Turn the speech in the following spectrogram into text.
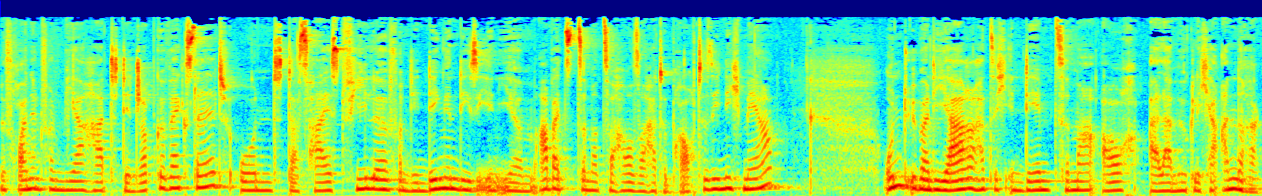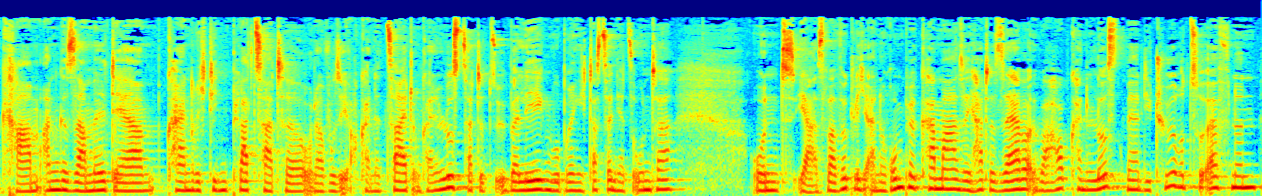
Eine Freundin von mir hat den Job gewechselt und das heißt, viele von den Dingen, die sie in ihrem Arbeitszimmer zu Hause hatte, brauchte sie nicht mehr. Und über die Jahre hat sich in dem Zimmer auch aller möglicher anderer Kram angesammelt, der keinen richtigen Platz hatte oder wo sie auch keine Zeit und keine Lust hatte zu überlegen, wo bringe ich das denn jetzt unter. Und ja, es war wirklich eine Rumpelkammer. Sie hatte selber überhaupt keine Lust mehr, die Türe zu öffnen.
